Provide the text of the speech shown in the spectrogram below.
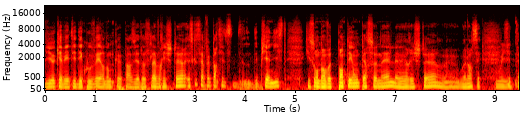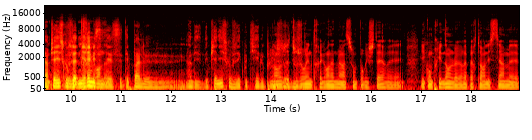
Lieu qui avait été découvert donc euh, par Sviatoslav Richter. Est-ce que ça fait partie des pianistes qui sont dans votre panthéon personnel, euh, Richter Ou alors c'est oui. un pianiste que vous admirez, mais grande... c'était pas le, un des, des, pianistes que vous écoutiez le plus Non, j'ai toujours une très grande admiration pour Richter, et, y compris dans le répertoire listien, mais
